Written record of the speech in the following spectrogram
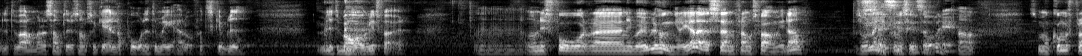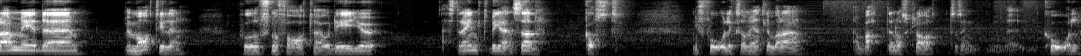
lite varmare samtidigt som de försöker elda på lite mer här då för att det ska bli lite behagligt för er. Mm, och ni får, eh, ni börjar ju bli hungriga där sen framåt förmiddagen. För så länge får ni sitta. Ja. Så man kommer fram med, eh, med mat till er. På små fat här och det är ju strängt begränsad kost. Ni får liksom egentligen bara vatten och såklart och sen eh, kål,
